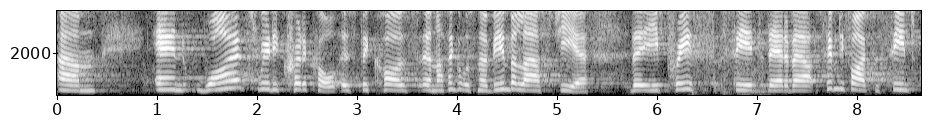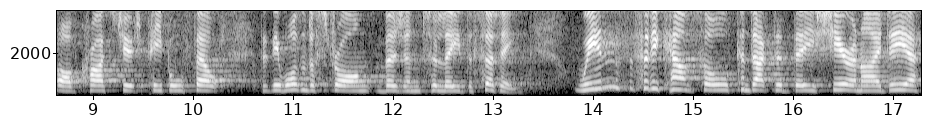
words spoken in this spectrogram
Um, and why it's really critical is because, and I think it was November last year, the press said that about 75% of Christchurch people felt that there wasn't a strong vision to lead the city. When the City Council conducted the Share an Idea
